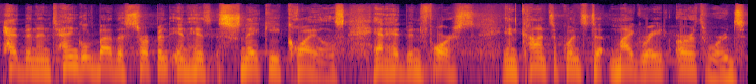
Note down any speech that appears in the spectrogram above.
had been entangled by the serpent in his snaky coils and had been forced in consequence to migrate earthwards,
